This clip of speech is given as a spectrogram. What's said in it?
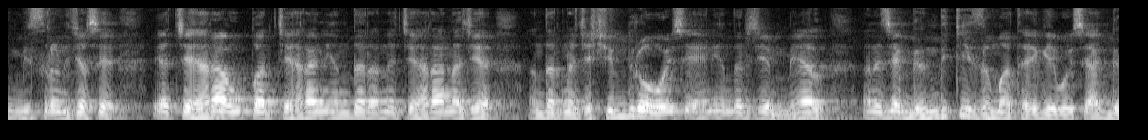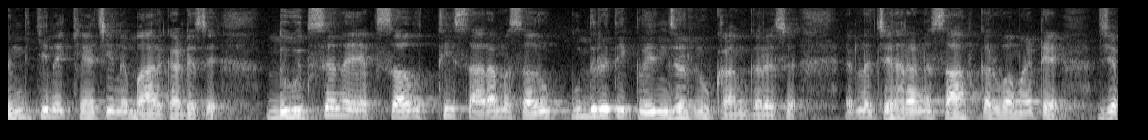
મિશ્રણ જે છે, એ ચહેરા ઉપર, ચહેરાની અંદર અને ચહેરાના જે અંદરના જે છિદ્રો હોય છે, એની અંદર જે મેલ અને જે ગંદકી જમા થઈ ગઈ હોય છે, આ ગંદકીને ખેંચીને બહાર કાઢે છે. દૂધ છે ને, એક સૌથી સારામાં સારું કુદરતી ક્લિન્ઝરનું કામ કરે છે. એટલે ચહેરાને સાફ કરવા માટે જે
